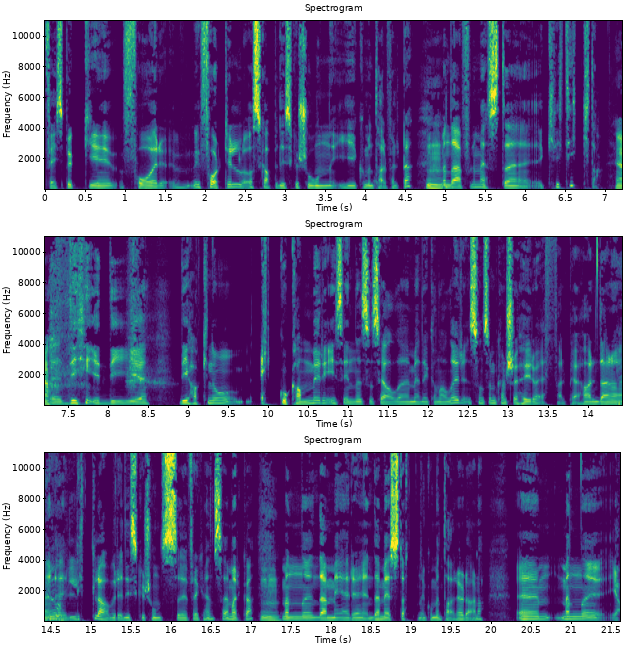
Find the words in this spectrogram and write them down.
Facebook eh, får, får til å skape diskusjon i kommentarfeltet, Mm. men det er for det meste kritikk, da. Ja. Eh, De, de, de har ikke noe ekkokammer i sine sosiale mediekanaler, sånn som kanskje Høyre og Frp har. Der er Ja. det litt lavere diskusjonsfrekvens, har jeg merka. Mm. Men eh, det er, mer, det er mer støttende kommentarer der, da. Eh, Men eh, ja,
